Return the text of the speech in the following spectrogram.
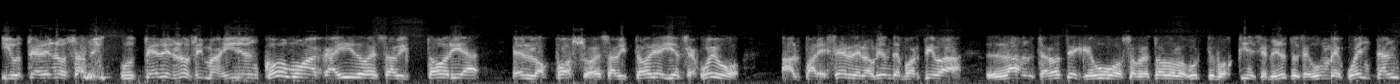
y ustedes no saben, ustedes no se imaginan cómo ha caído esa victoria en los pozos, esa victoria y ese juego, al parecer, de la Unión Deportiva Lanzarote, que hubo sobre todo los últimos 15 minutos, según me cuentan,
